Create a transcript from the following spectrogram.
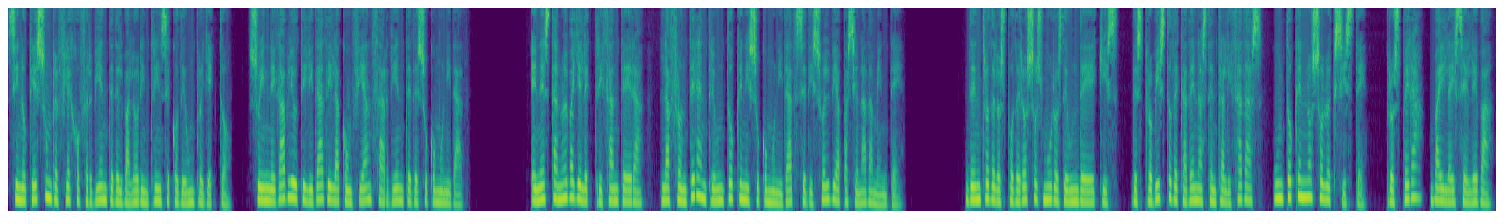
sino que es un reflejo ferviente del valor intrínseco de un proyecto, su innegable utilidad y la confianza ardiente de su comunidad. En esta nueva y electrizante era, la frontera entre un token y su comunidad se disuelve apasionadamente. Dentro de los poderosos muros de un DX, desprovisto de cadenas centralizadas, un token no solo existe, prospera, baila y se eleva,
